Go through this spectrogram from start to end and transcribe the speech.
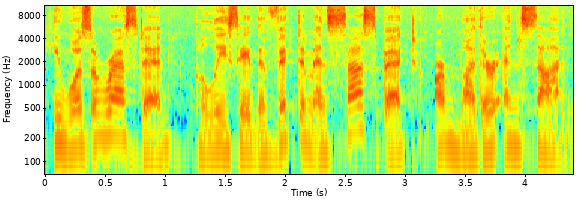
He was arrested. Police say the victim and suspect are mother and son.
